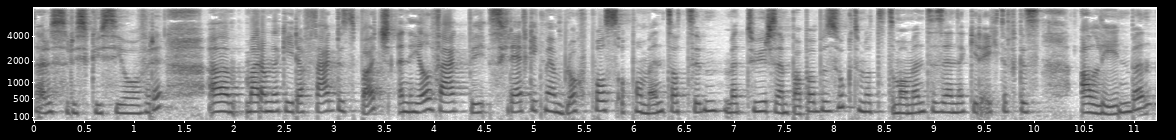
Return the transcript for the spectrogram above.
daar is discussie over. Hè. Um, maar omdat ik dat vaak dus batch. En heel vaak schrijf ik mijn blogpost op het moment dat Tim met Tuur zijn papa bezoekt. Omdat het de momenten zijn dat ik hier echt even alleen ben.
